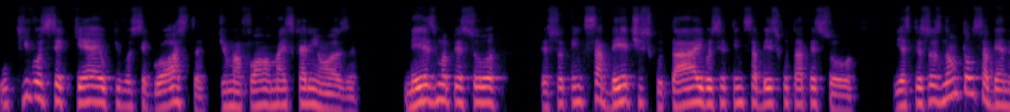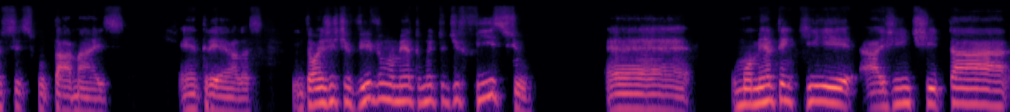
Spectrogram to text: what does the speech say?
o que você quer, o que você gosta, de uma forma mais carinhosa. Mesmo a pessoa, a pessoa tem que saber te escutar e você tem que saber escutar a pessoa. E as pessoas não estão sabendo se escutar mais entre elas. Então, a gente vive um momento muito difícil, é, um momento em que a gente está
